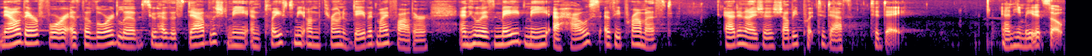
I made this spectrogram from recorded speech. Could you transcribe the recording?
Now, therefore, as the Lord lives, who has established me and placed me on the throne of David my father, and who has made me a house as he promised, Adonijah shall be put to death today. And he made it so.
